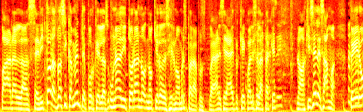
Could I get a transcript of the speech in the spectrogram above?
para las editoras, básicamente, porque las, una editora, no, no quiero decir nombres para, pues, decir, Ay, ¿cuál es el ataque? No, aquí se les ama. Pero,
